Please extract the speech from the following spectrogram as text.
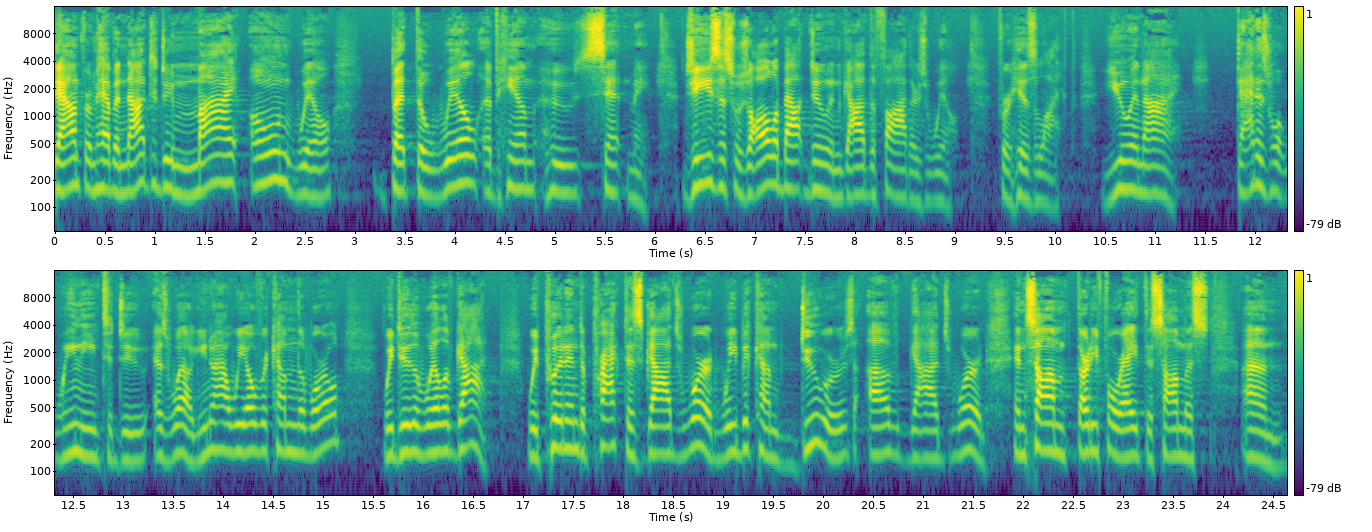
down from heaven not to do my own will, but the will of him who sent me." Jesus was all about doing God the Father's will for his life. You and I, that is what we need to do as well. You know how we overcome the world? We do the will of God. We put into practice God's word. We become doers of God's word. In Psalm 34 8, the psalmist um,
